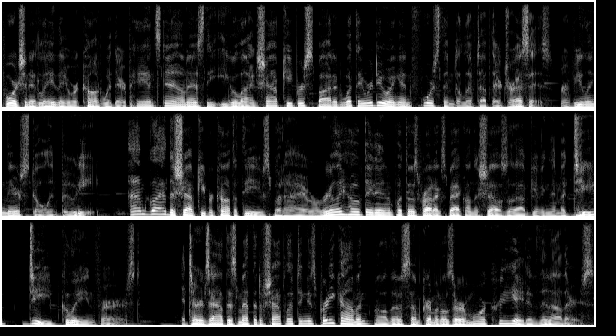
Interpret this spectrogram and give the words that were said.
Fortunately, they were caught with their pants down as the eagle eyed shopkeeper spotted what they were doing and forced them to lift up their dresses, revealing their stolen booty. I'm glad the shopkeeper caught the thieves, but I really hope they didn't put those products back on the shelves without giving them a deep, deep clean first. It turns out this method of shoplifting is pretty common, although some criminals are more creative than others.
